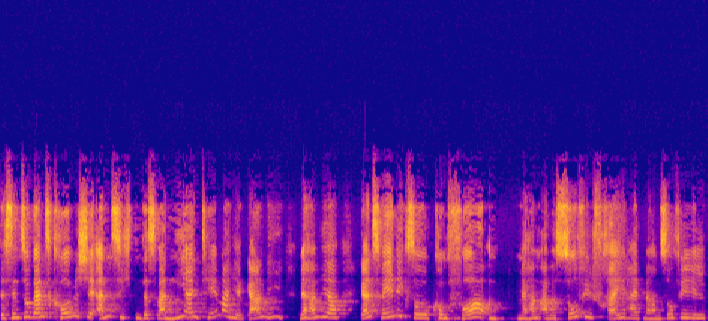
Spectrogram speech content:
das sind so ganz komische Ansichten. Das war nie ein Thema hier, gar nie. Wir haben hier ganz wenig so Komfort und wir haben aber so viel Freiheit, wir haben so viel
